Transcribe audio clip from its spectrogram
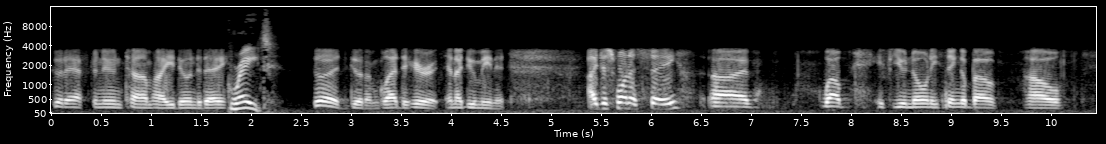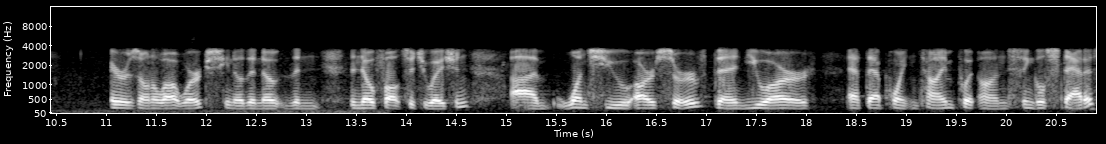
Good afternoon, Tom. How you doing today? Great. Good, good. I'm glad to hear it, and I do mean it. I just want to say, uh, well, if you know anything about how Arizona law works, you know the no the, the no fault situation. Um, once you are served, then you are at that point in time put on single status.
